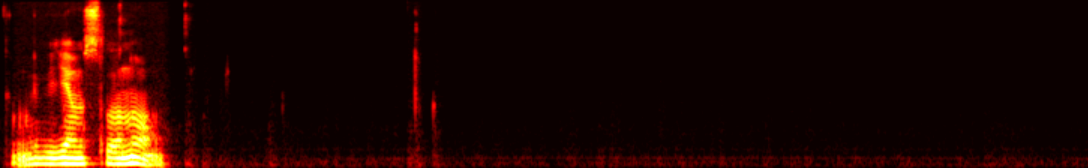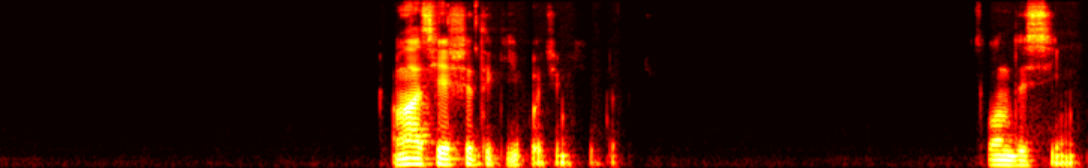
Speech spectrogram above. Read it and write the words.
То ми б'ємо слоном. У нас є ще такий потім хід. Слон d7.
